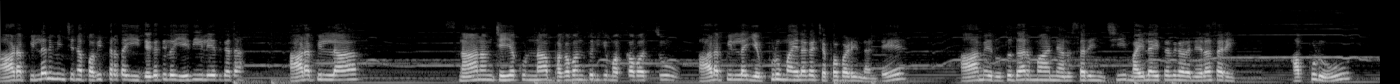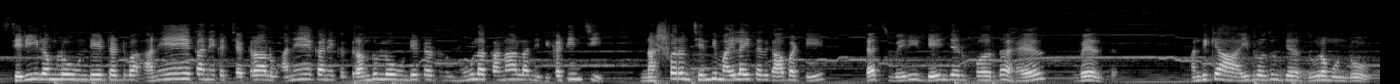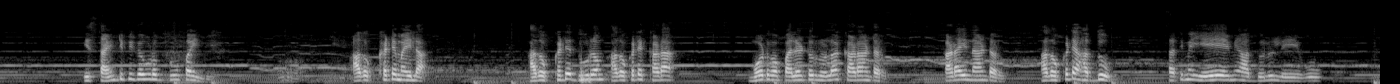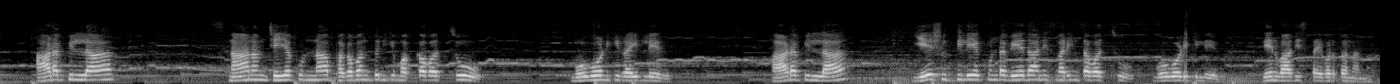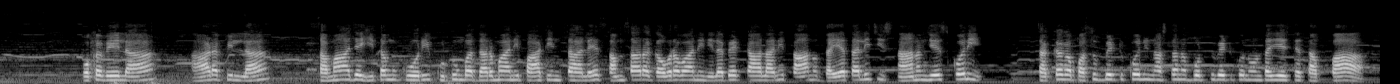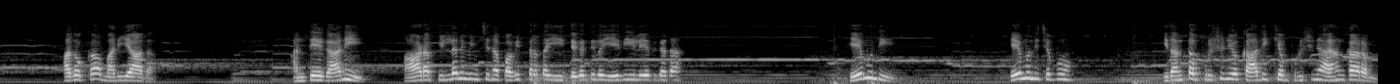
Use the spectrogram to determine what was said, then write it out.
ఆడపిల్లని మించిన పవిత్రత ఈ జగతిలో ఏదీ లేదు కదా. ఆడపిల్ల స్నానం చేయకుండా భగవంతునికి మొక్కవచ్చు. ఆడపిల్ల ఎప్పుడు మైలగా చెప్పబడిందంటే ఆమె ఋతుధర్మాన్ని అనుసరించి మైల అవుతుంది కదా నెలసరి అప్పుడు శరీరంలో ఉండేటటువంటి అనేక అనేక చక్రాలు అనేక అనేక గ్రంథుల్లో ఉండేటటువంటి మూల కణాలని వికటించి నశ్వరం చెంది మైలవుతుంది కాబట్టి that's very danger for the health wealth అందుకే ఆ ఐదు రోజులు జర దూరం ఉండు. ఈ సైంటిఫిక్ కూడా ప్రూఫ్ అయింది. అదొక్కటే మైల. అదొక్కటే దూరం అదొక్కటే కడ. మోటుగా పల్లెటూరులో కడ అంటారు. కడ అయిందా అంటారు. అదొక్కటే హద్దు. సతిమే ఏమి హద్దులు లేవు. ఆడపిల్ల స్నానం చేయకుండా భగవంతునికి మొక్కవచ్చు. మోగోనికి రైట్ లేదు. ఆడపిల్ల ఏ శుద్ధి లేకుండా వేదాన్ని స్మరించవచ్చు. మోగోడికి లేదు. నేను వాదిస్తా ఎవరితోనన్నా. ఒకవేళ ఆడపిల్ల సమాజ హితం కోరి కుటుంబ ధర్మాన్ని పాటించాలే సంసార గౌరవాన్ని నిలబెట్టాలని తాను దయతలిచి స్నానం చేసుకొని చక్కగా పసుపు పెట్టుకొని నష్టన బొట్టు పెట్టుకొని వంట చేస్తే తప్ప అదొక మర్యాద. అంతేగాని ఆడపిల్లని మించిన పవిత్రత ఈ జగతిలో ఏదీ లేదు కదా. ఏముంది? ఏముంది చెప్పు? ఇదంతా పురుషుని యొక్క ఆధిక్యం పురుషుని అహంకారం.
